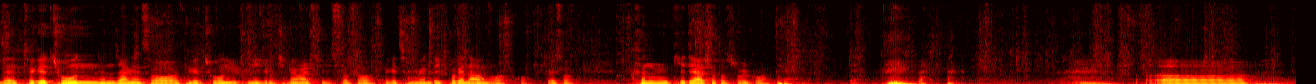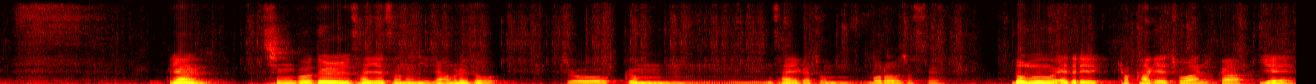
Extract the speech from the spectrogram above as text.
네, 되게 좋은 현장에서 되게 좋은 분위기로 촬영할 수 있어서 되게 장면도 이쁘게 나온 것 같고 그래서 큰 기대하셔도 좋을 것 같아요. 어, 그냥 친구들 사이에서는 이제 아무래도 조금 사이가 좀 멀어졌어요. 너무 애들이 격하게 좋아하니까 예.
